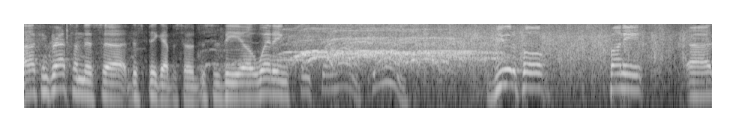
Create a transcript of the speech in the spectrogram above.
Uh, congrats on this uh, this big episode. This is the uh, wedding. Beautiful, funny, uh,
